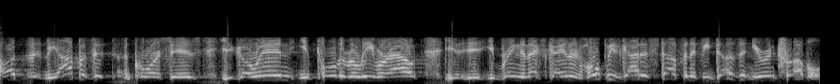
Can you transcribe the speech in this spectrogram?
Uh, The opposite, of course, is you go in, you pull the reliever out, you, you- bring the next guy in and hope he's got his stuff, and if he doesn't, you're in trouble.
